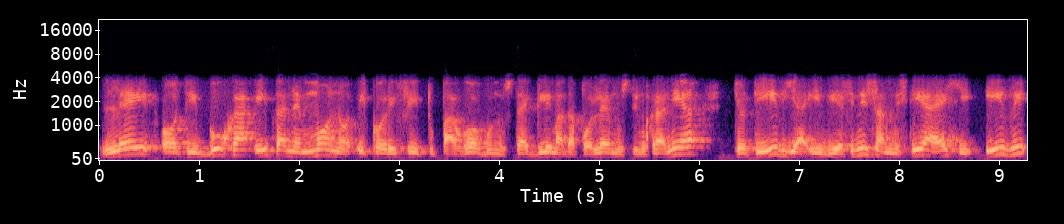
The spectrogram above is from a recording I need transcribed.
λέει ότι η Μπούχα ήταν μόνο η κορυφή του παγόβουνου στα εγκλήματα πολέμου στην Ουκρανία και ότι η ίδια η Διεθνής Αμνηστία έχει ήδη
